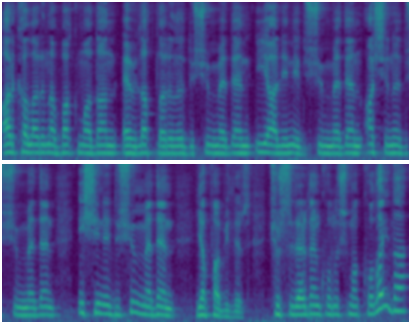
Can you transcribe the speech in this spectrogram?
arkalarına bakmadan evlatlarını düşünmeden iyalini düşünmeden aşını düşünmeden işini düşünmeden yapabilir. Kürsülerden konuşmak kolay da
